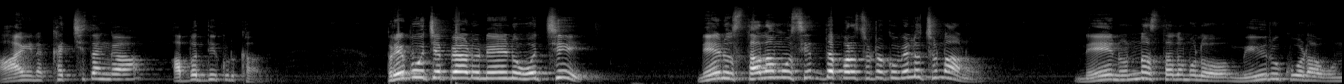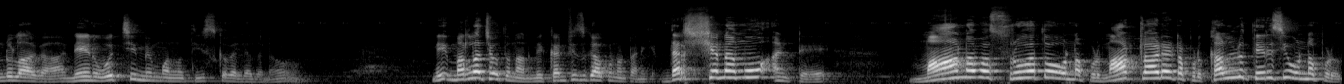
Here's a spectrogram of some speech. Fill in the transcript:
ఆయన ఖచ్చితంగా అబద్ధికుడు కాదు. ప్రభు చెప్పాడు నేను వచ్చి నేను స్థలము సిద్ధపరచుటకు వెళ్ళుచున్నాను. నేనున్న స్థలములో మీరు కూడా ఉండులాగా నేను వచ్చి మిమ్మల్ని తీసుకువెళ్ళేదను. మీ మరలా చెబుతున్నాను మీకు కన్ఫ్యూజ్ కాకుండా ఉండటానికి. దర్శనము అంటే మానవ స్పృహతో ఉన్నప్పుడు మాట్లాడేటప్పుడు కళ్ళు తెరిచి ఉన్నప్పుడు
